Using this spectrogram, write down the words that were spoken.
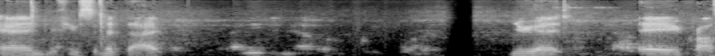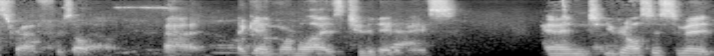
and if you submit that, you get a Crossref result. Uh, again, normalized to the database. And you can also submit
